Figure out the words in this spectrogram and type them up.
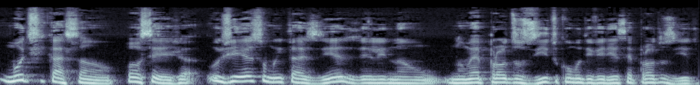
modificação, ou seja, o gesso muitas vezes ele não, não é produzido como deveria ser produzido.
